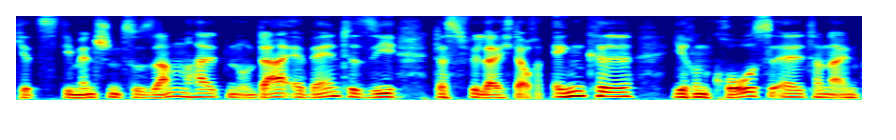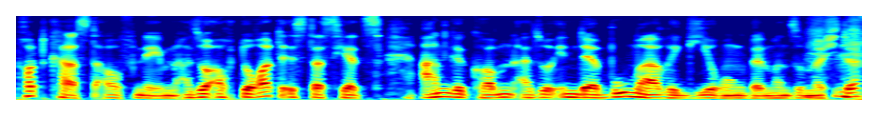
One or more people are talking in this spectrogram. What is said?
jetzt die Menschen zusammenhalten. Und da erwähnte sie, dass vielleicht auch Enkel ihren Großeltern einen Podcast aufnehmen. Also auch dort ist das jetzt angekommen, also in der Boomer-Regierung, wenn man so möchte.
